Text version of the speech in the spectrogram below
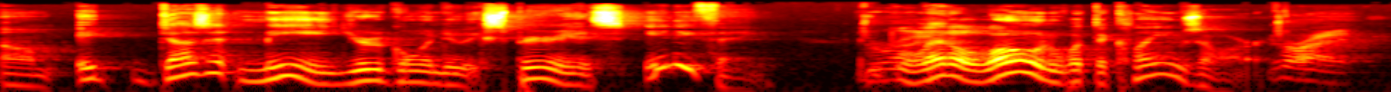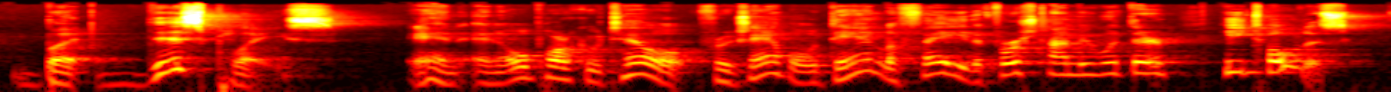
um, it doesn't mean you're going to experience anything, let alone what the claims are. Right. But this place and, and Old Park Hotel, for example, Dan LaFay, the first time we went there, he told us,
